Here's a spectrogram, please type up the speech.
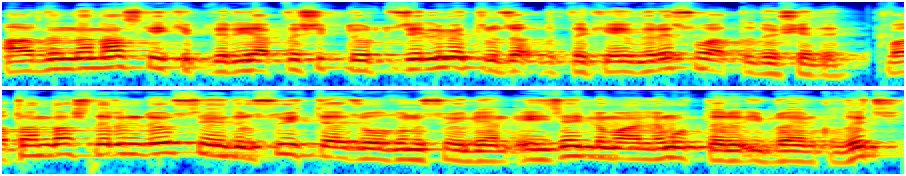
ardından ASKİ ekipleri yaklaşık 450 metre uzaklıktaki evlere su hattı döşedi. Vatandaşların 4 senedir su ihtiyacı olduğunu söyleyen Ecelli Mahalle Muhtarı İbrahim Kılıç,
